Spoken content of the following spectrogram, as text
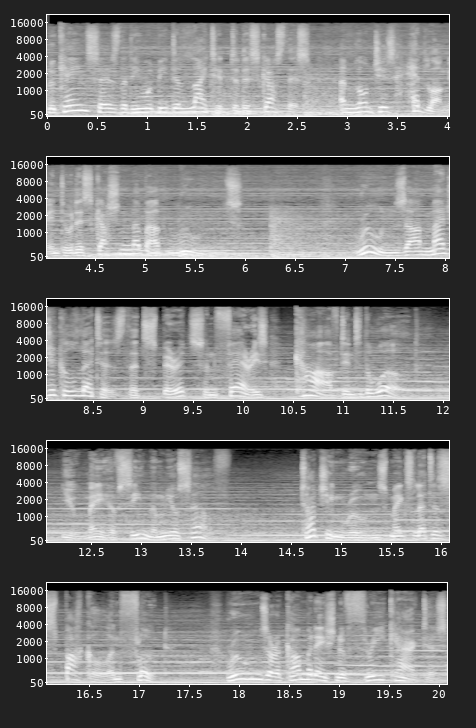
Lucain says that he would be delighted to discuss this and launches headlong into a discussion about runes. Runes are magical letters that spirits and fairies carved into the world. You may have seen them yourself. Touching runes makes letters sparkle and float. Runes are a combination of three characters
